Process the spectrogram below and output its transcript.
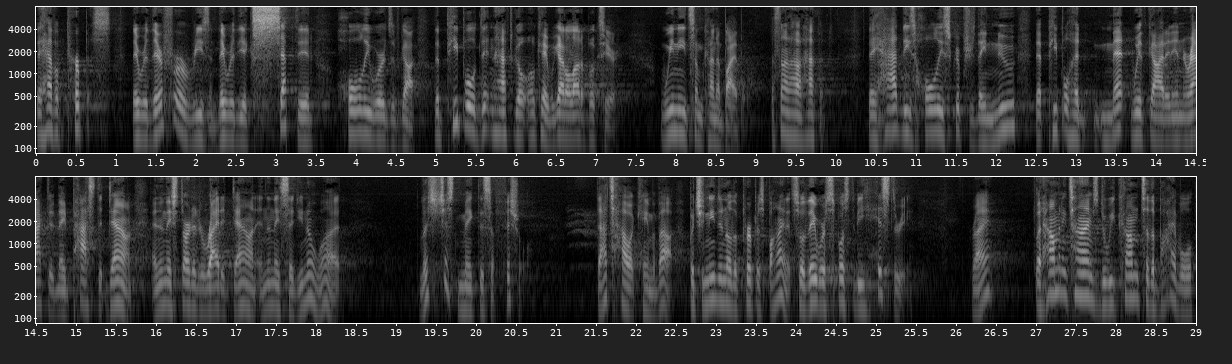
they have a purpose. They were there for a reason. They were the accepted holy words of God. The people didn't have to go, okay, we got a lot of books here. We need some kind of Bible. That's not how it happened. They had these holy scriptures. They knew that people had met with God and interacted, and they'd passed it down. And then they started to write it down. And then they said, you know what? Let's just make this official. That's how it came about. But you need to know the purpose behind it. So they were supposed to be history, right? But how many times do we come to the Bible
